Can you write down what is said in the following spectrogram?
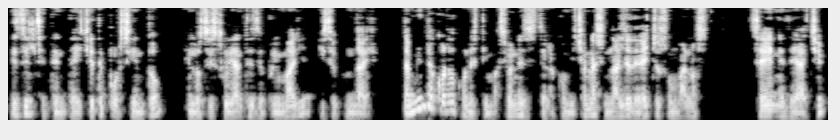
es del 77% en los estudiantes de primaria y secundaria, También de acuerdo con estimaciones de la Comisión Nacional de Derechos Humanos, CNDH,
